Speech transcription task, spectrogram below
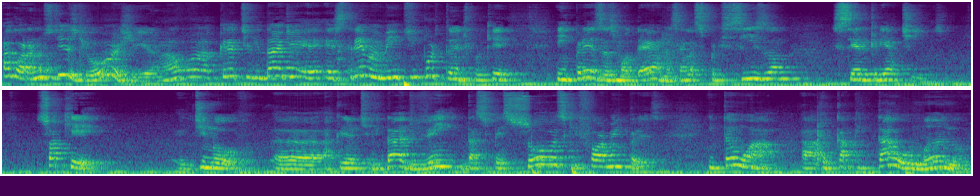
Agora, nos dias de hoje, a, criatividade é extremamente importante, porque empresas modernas elas precisam ser criativas. Só que, de novo, a criatividade vem das pessoas que formam a empresa. Então, a, a, o capital humano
